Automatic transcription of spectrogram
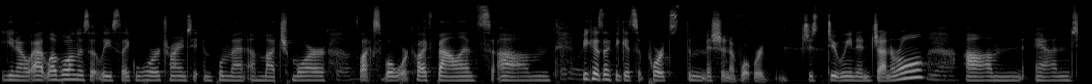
you know, at Love Wellness at least, like we're trying to implement a much more flexible work life balance um, because I think it supports the mission of what we're just doing in general. Yeah. Um, and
